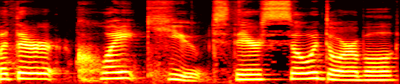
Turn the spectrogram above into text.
But they're quite cute. They're so adorable.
